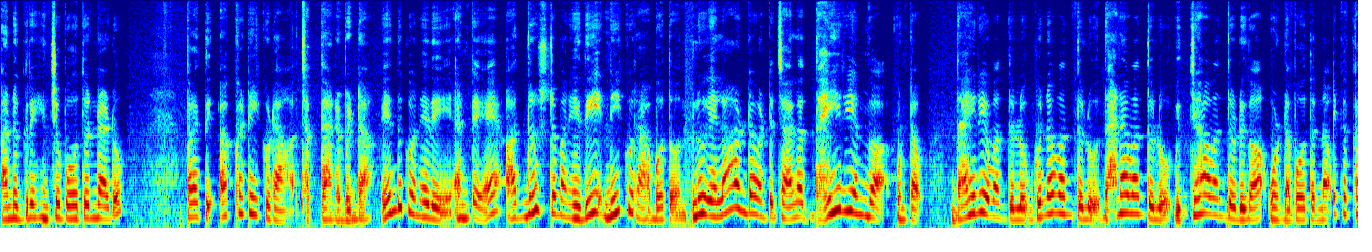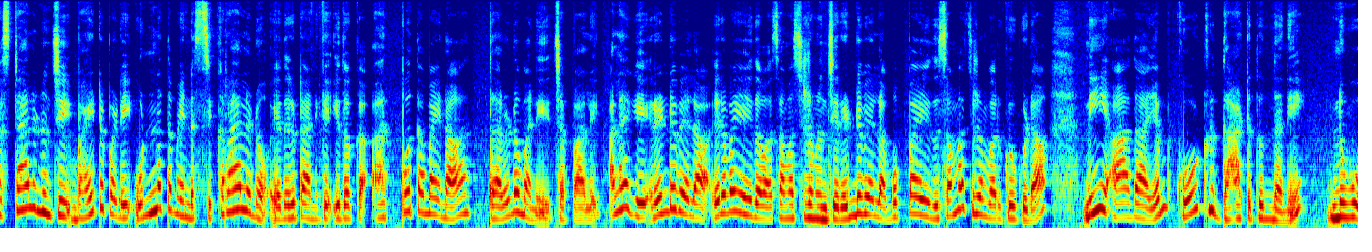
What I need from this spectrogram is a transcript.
అనుగ్రహించబోతున్నాడు ప్రతి ఒక్కటి కూడా చెప్తాను బిడ్డ. ఎందుకు అనేది అంటే అదృష్టం అనేది నీకు రాబోతోంది. నువ్వు ఎలా ఉంటావు అంటే చాలా ధైర్యంగా ఉంటావు. ధైర్యవంతులు గుణవంతులు ధనవంతులు విద్యావంతుడిగా ఉండబోతున్నావు. ఇక కష్టాల నుంచి బయటపడి ఉన్నతమైన శిఖరాలను ఎదగటానికి ఇదొక అద్భుతమైన తరుణమని చెప్పాలి. అలాగే రెండు వేల ఇరవై ఐదవ సంవత్సరం నుంచి రెండు వేల ముప్పై ఐదు సంవత్సరం వరకు కూడా నీ ఆదాయం కోట్లు దాటుతుందని నువ్వు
